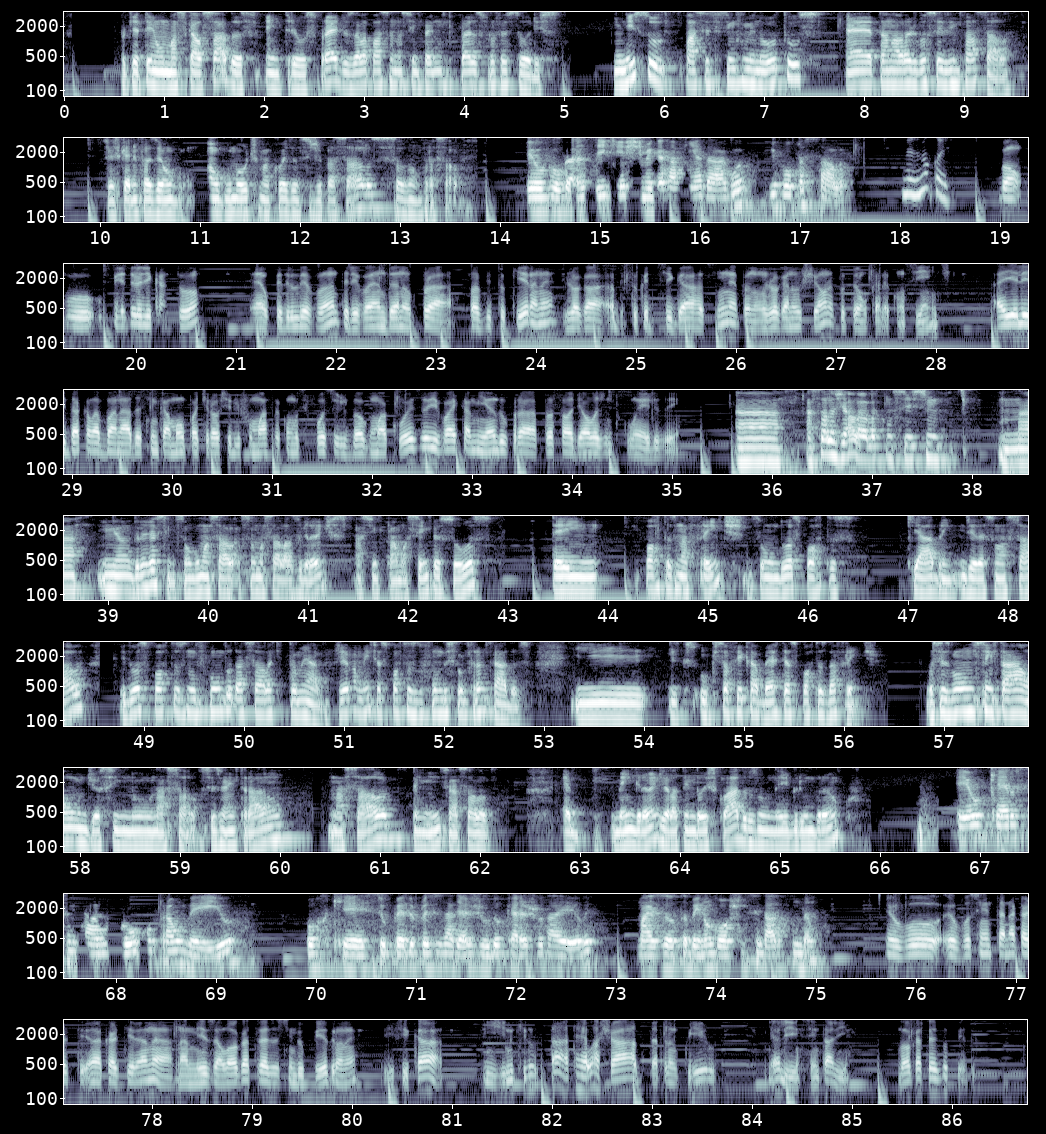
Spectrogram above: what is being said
Porque tem umas calçadas entre os prédios, ela passando assim ir para os professores. E nisso, passa esses 5 minutos, é, tá na hora de vocês irem pra sala. Vocês querem fazer algum- alguma última coisa antes de ir pra sala ou vocês só vão pra sala? Eu vou garantir que enchi minha garrafinha d'água e vou pra sala. Mesma coisa. Bom, o, o Pedro ele catou, é, o Pedro levanta, ele vai andando pra, pra bituqueira, né? Joga a bituca de cigarro assim, né? Pra não jogar no chão, né? Porque é um cara consciente. Aí ele dá aquela banada assim com a mão pra tirar o cheiro de fumaça como se fosse ajudar alguma coisa e vai caminhando pra, pra sala de aula junto com eles aí. A, a sala de aula ela consiste em, na, em uma grande assim, são algumas salas, são umas salas grandes, assim para umas 100 pessoas. Tem portas na frente, são duas portas que abrem em direção à sala e duas portas no fundo da sala que também abrem. Geralmente as portas do fundo estão trancadas e, o que só fica aberto é as portas da frente. Vocês vão sentar onde assim no, na sala? Vocês já entraram na sala, tem isso, a sala é bem grande, ela tem dois quadros, um negro e um branco. Eu quero sentar um pouco para o meio, porque se o Pedro precisar de ajuda, eu quero ajudar ele. Mas eu também não gosto de sentar no fundão. Eu vou, eu vou sentar na carteira, na, carteira na, na mesa logo atrás assim do Pedro, né? E ficar fingindo que tá, tá relaxado, tá tranquilo. E ali, sentar ali. Logo atrás do Pedro.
